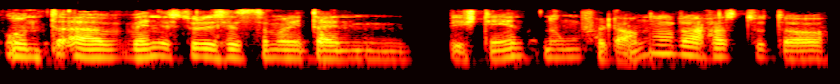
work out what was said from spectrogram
Und äh, wendest du das jetzt einmal in deinem bestehenden Umfeld an oder hast du da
